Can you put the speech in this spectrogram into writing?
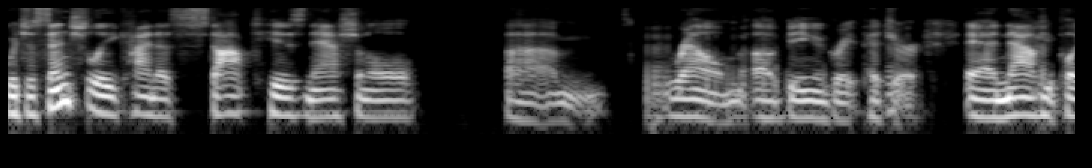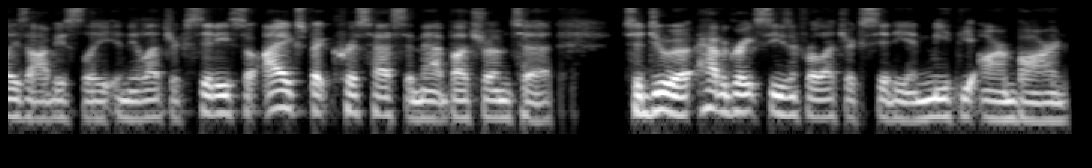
which essentially kind of stopped his national um, realm of being a great pitcher. And now he plays obviously in the Electric City. So I expect Chris Hess and Matt Buttram to to do a have a great season for Electric City and meet the Arm Barn.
